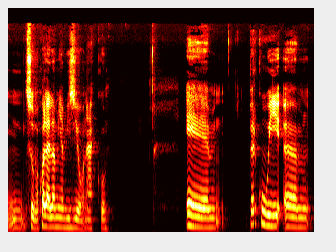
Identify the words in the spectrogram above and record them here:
mm, insomma, qual è la mia visione, ecco. E, ehm, per cui ehm,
